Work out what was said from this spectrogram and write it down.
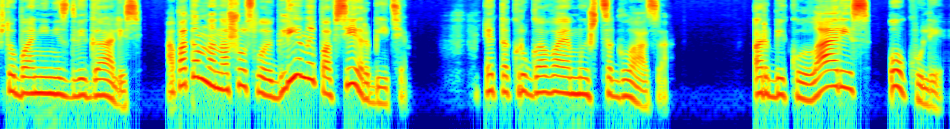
чтобы они не сдвигались, а потом наношу слой глины по всей орбите. Это круговая мышца глаза. Орбикуларис окули.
